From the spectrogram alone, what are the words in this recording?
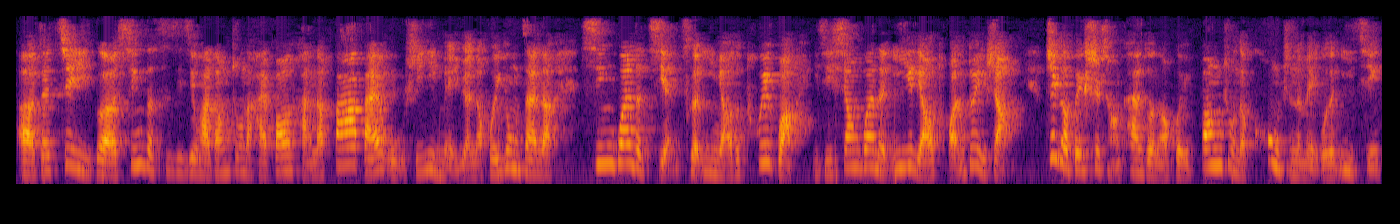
呃，在这一个新的刺激计划当中呢，还包含了八百五十亿美元呢，会用在呢新冠的检测、疫苗的推广以及相关的医疗团队上。这个被市场看作呢，会帮助呢控制呢美国的疫情，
